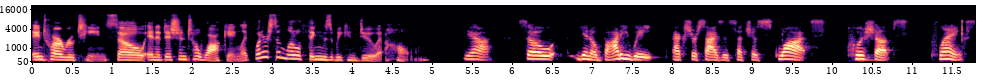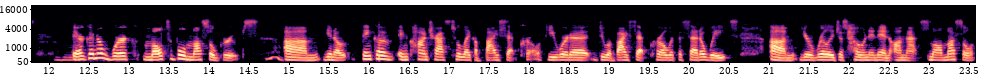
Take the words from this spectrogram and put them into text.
into our routine? So in addition to walking like what are some little things we can do at home? Yeah. So, you know, body weight exercises such as squats, mm-hmm. push ups, planks, mm-hmm. they're going to work multiple muscle groups. Mm. Um, you know, think of in contrast to like a bicep curl. If you were to do a bicep curl with a set of weights, um, you're really just honing in on that small muscle.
